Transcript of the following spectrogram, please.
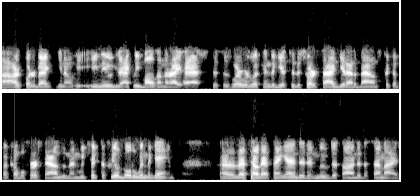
uh, our quarterback, you know, he, he knew exactly balls on the right hash. This is where we're looking to get to the short side, get out of bounds, pick up a couple first downs, and then we kicked a field goal to win the game. Uh, that's how that thing ended and moved us on to the semis.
